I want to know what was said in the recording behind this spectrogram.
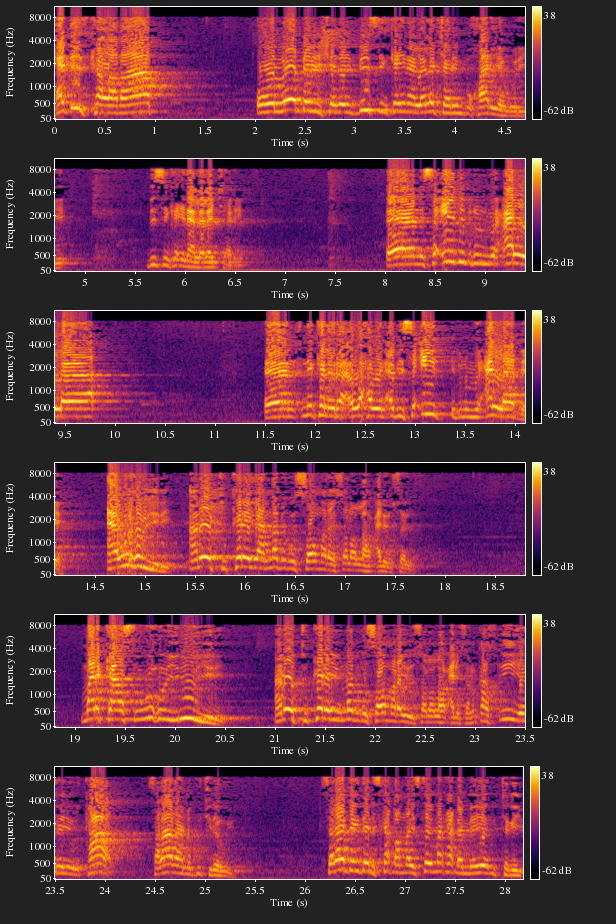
Xadiidka labaad oo loo daliishaday bisinka inaan lala jarin bukhaariya wariyey. Bisinka inaan lala jarin. Saciid ibn mucalla ninka la yidhaha waxa weya abi saciid ibnu mucalla dheh a wuxuu yidhi anoo tukanayaa nabigu soo maray sala allahu calayh wasalam markaasuu wuxuu yidhi u yidhi anoo tukanayu nabigu soo marayu sala allahu alay slam markaasuu ii yeeray yuri kaala salaadaana ku jira huy salaadaydan iska dhammaystay markaa dhameeyaan u tegay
